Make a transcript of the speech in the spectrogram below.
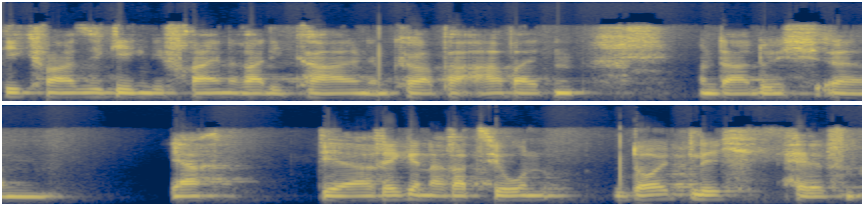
die quasi gegen die freien Radikalen im Körper arbeiten und dadurch ähm, ja, der Regeneration deutlich helfen.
